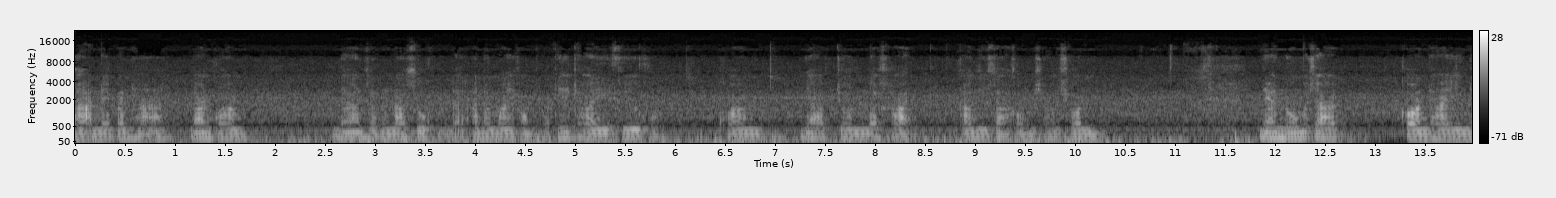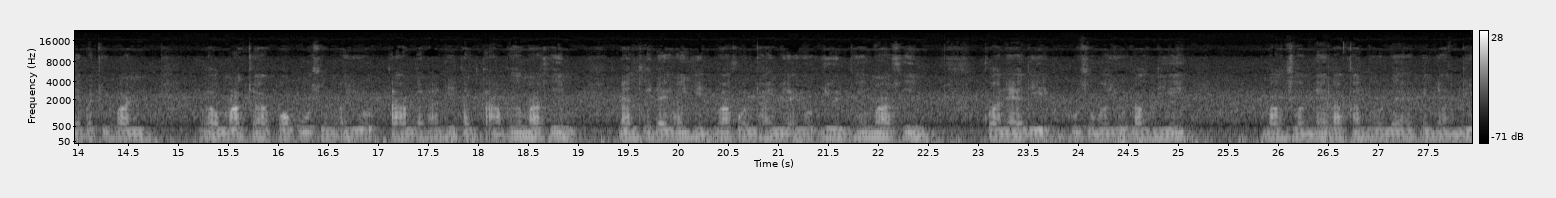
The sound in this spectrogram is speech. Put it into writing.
ฐานในปัญหาด้านความด้านสาธารณสุขและอนามัยของประเทศไทยคือความยากจนและขาดการศึกษาของประชาชน แนวโน้มประชากรไทยในปัจจุบัน เรามักจะพบผู้สูงอายุตามสถานที่ต่างๆ เพิ่มมากขึ้น นั้นแสดงให้เห็นว่าคนไทยมีอายุยืนเพิ่มมากขึ้น กว่าในอดีตผู้สูงอายุเหล่านี้ บางส่วนได้รับการดูแลเป็นอย่างดี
